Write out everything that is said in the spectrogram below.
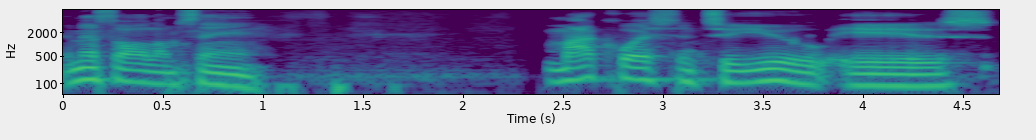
And that's all I'm saying. My question to you is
